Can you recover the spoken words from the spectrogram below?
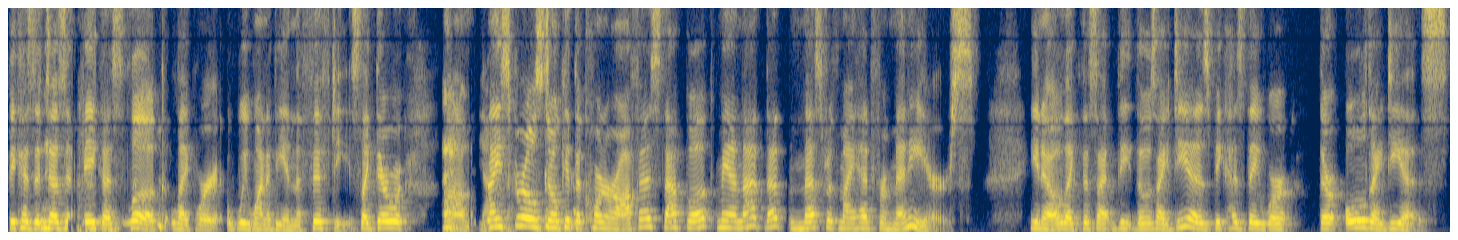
because it doesn't make us look like we're we want to be in the 50s like there were um, yeah. nice girls don't get the corner office that book man that that messed with my head for many years. You know like this the, those ideas because they were they're old ideas.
